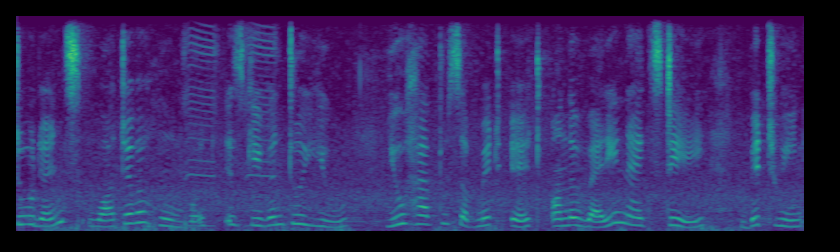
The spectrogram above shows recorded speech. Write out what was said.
Students, whatever homework is given to you, you have to submit it on the very next day between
